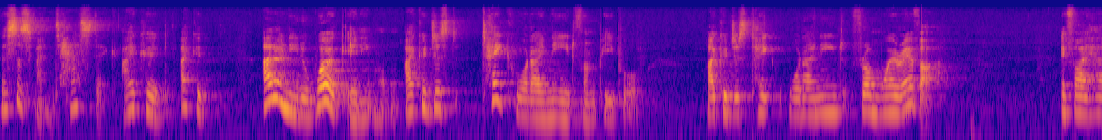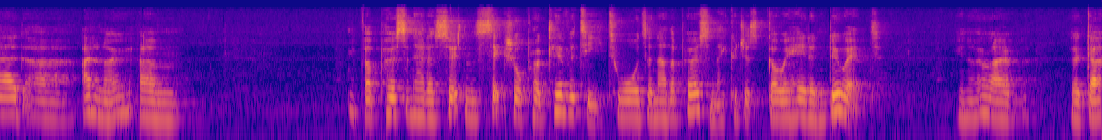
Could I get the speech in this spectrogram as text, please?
This is fantastic. I could I could I don't need to work anymore. I could just take what I need from people. I could just take what I need from wherever. If I had, uh, I don't know, um, if a person had a certain sexual proclivity towards another person, they could just go ahead and do it. You know, I, a, guy,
